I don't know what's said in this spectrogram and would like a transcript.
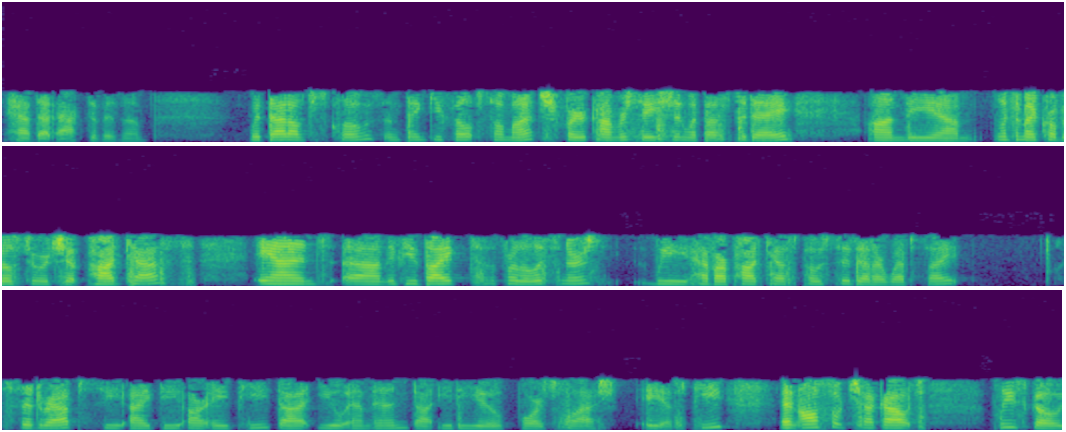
have that activism. With that, I'll just close and thank you, Philip, so much for your conversation with us today on the um, Antimicrobial Stewardship podcast. And um, if you'd like, to, for the listeners, we have our podcast posted at our website, CIDRAP, C-I-D-R-A-P dot U-M-N dot edu forward slash ASP. And also check out, please go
